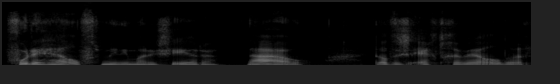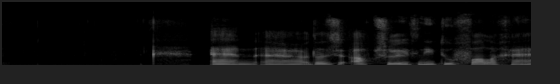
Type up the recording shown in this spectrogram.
voor de helft minimaliseren. Nou, dat is echt geweldig. En uh, dat is absoluut niet toevallig, hè?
